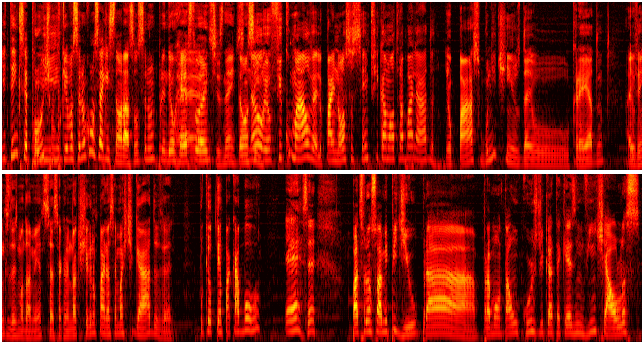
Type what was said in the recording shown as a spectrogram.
E tem que ser por último, porque você não consegue ensinar oração se você não aprender o resto É. antes, né? Então, assim. não, eu fico mal, velho. O Pai Nosso sempre fica mal trabalhado. Eu passo bonitinho os da- o credo, aí eu venho com os 10 mandamentos, sai sacramento, na hora que chega no Pai Nosso é mastigado, velho. Porque o tempo acabou. É, cê... o Pato François me pediu pra, pra montar um curso de catequese em 20 aulas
